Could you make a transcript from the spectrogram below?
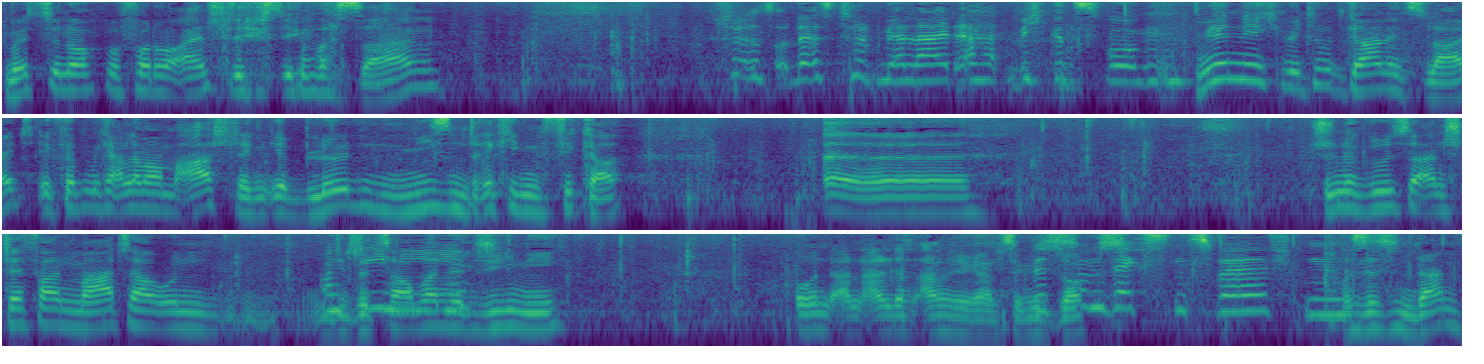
Möchtest du noch, bevor du einschläfst, irgendwas sagen? Tschüss und es tut mir leid, er hat mich gezwungen. Mir nicht, mir tut gar nichts leid. Ihr könnt mich alle mal am Arsch lecken, ihr blöden, miesen, dreckigen Ficker. Äh, schöne Grüße an Stefan, Martha und, die Genie. bezaubernde Genie. Und an all das andere ganze Bis zum Gesocks. 6.12. Was ist denn dann?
